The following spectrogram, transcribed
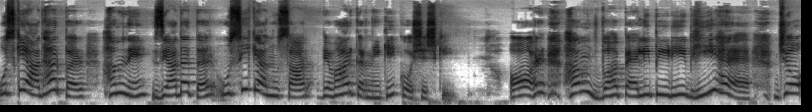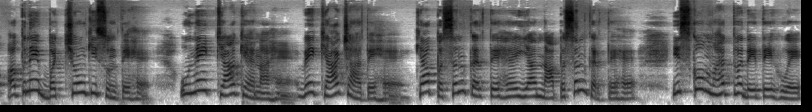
उसके आधार पर हमने ज़्यादातर उसी के अनुसार व्यवहार करने की कोशिश की। और हम वह पहली पीढ़ी भी है जो अपने बच्चों की सुनते हैं। उन्हें क्या कहना है? वे क्या चाहते हैं? क्या पसंद करते हैं या नापसंद करते हैं? इसको महत्व देते हुए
